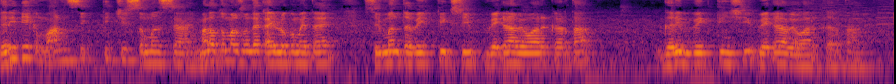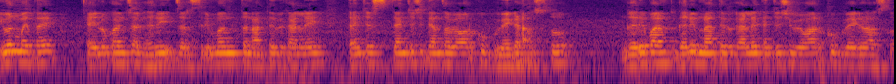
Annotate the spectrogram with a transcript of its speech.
गरिबी एक मानसिकतेची समस्या आहे. मला तुम्हाला सांगू द्या काही लोक माहीत आहे श्रीमंत व्यक्तीशी वेगळा व्यवहार करतात. गरीब व्यक्तींशी वेगळा व्यवहार करतात. इवन माहीत आहे काही लोकांच्या घरी जर श्रीमंत नातेवाईक आले त्यांच्या त्यांच्याशी त्यांचा व्यवहार खूप वेगळा असतो. गरिबां गरीब नातेवाईक आले त्यांच्याशी व्यवहार खूप वेगळा असतो.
